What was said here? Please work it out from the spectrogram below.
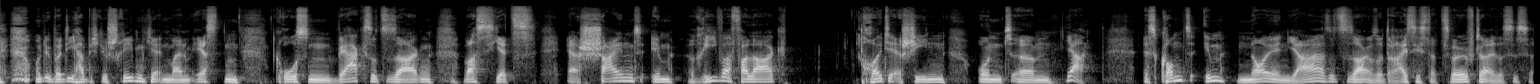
und über die habe ich geschrieben, hier in meinem ersten großen Werk sozusagen, was jetzt erscheint im Riva Verlag heute erschienen. Und ähm, ja, es kommt im neuen Jahr sozusagen, also 30.12., also es, ist,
